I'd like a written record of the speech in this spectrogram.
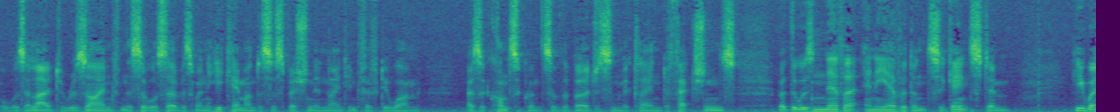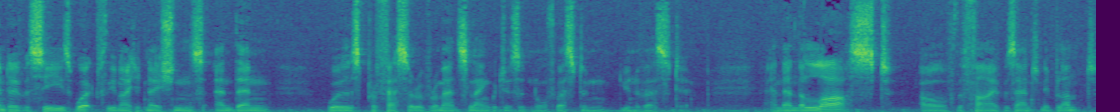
or was allowed to resign from the civil service when he came under suspicion in 1951 as a consequence of the Burgess and Maclean defections, but there was never any evidence against him. He went overseas, worked for the United Nations, and then was professor of Romance languages at Northwestern University. And then the last of the five was Anthony Blunt.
